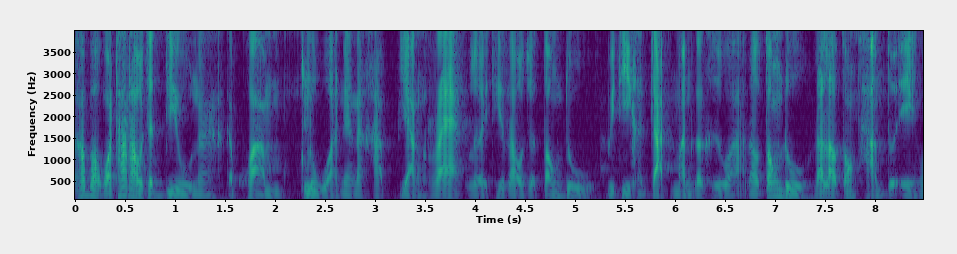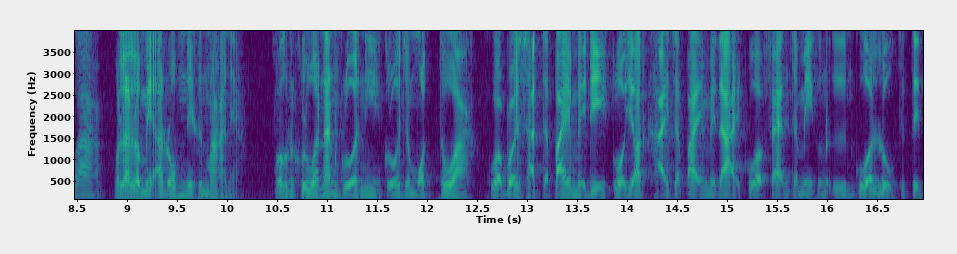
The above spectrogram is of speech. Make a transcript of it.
เขาบอกว่าถ้าเราจะดิวนะกับความกลัวเนี่ยนะครับ อย่างแรกเลยที่เราจะต้องดูวิธีขจัดมันก็คือว่าเราต้องดูแล้วเราต้องถามตัวเองว่า เวลาเรามีอารมณ์นี้ขึ้นมาเนี่ย ว่าคุณกลัวนั่นกลัวนี่กลัวจะหมดตัว กลัวบริษัทจะไปไม่ดี กลัวยอดขายจะไปไม่ได้ กลัวแฟนจะมีคนอื่น กลัวลูกจะติด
